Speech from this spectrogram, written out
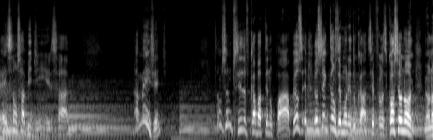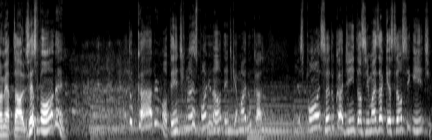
Eles são sabidinhos, eles sabem. Amém, gente? Então você não precisa ficar batendo papo. Eu, eu sei que tem uns demônios educados. Você falou assim: qual é o seu nome? Meu nome é tal. Eles respondem. É educado, irmão. Tem gente que não responde, não. Tem gente que é mais educado. Responde, são educadinhos. Então, assim, mas a questão é o seguinte:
